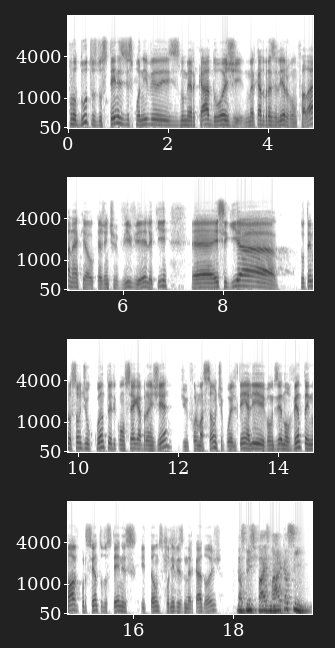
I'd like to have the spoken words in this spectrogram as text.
produtos, dos tênis disponíveis no mercado hoje, no mercado brasileiro, vamos falar, né, que é o que a gente vive ele aqui, é, esse guia Tu tem noção de o quanto ele consegue abranger de informação? Tipo, ele tem ali, vamos dizer, 99% dos tênis que estão disponíveis no mercado hoje? Das principais marcas, sim.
